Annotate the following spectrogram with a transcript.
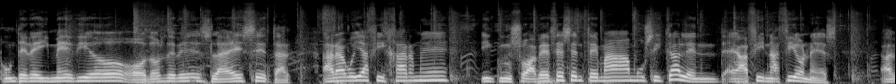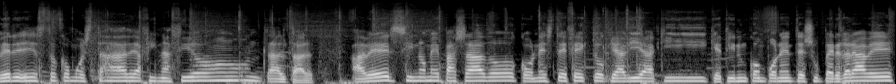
un dB y medio o dos dBs la S, tal. Ahora voy a fijarme incluso a veces en tema musical, en afinaciones. A ver esto cómo está de afinación, tal, tal a ver si no me he pasado con este efecto que había aquí, que tiene un componente súper grave,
